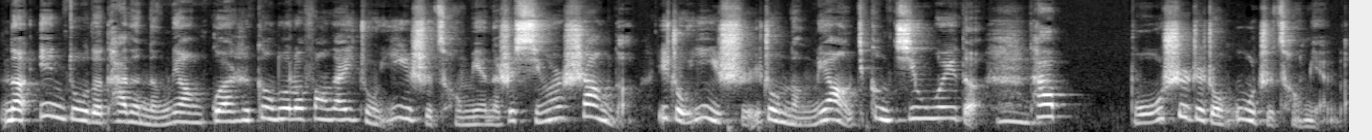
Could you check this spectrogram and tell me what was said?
那印度的它的能量观是更多的放在一种意识层面的，是形而上的一种意识，一种能量更精微的，嗯它。不是这种物质层面的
